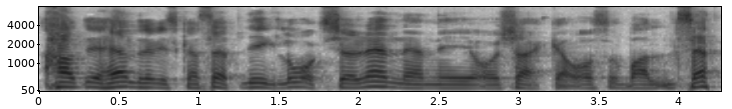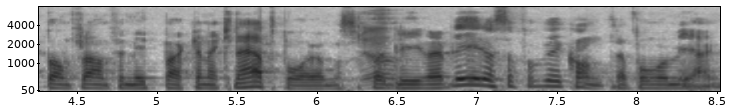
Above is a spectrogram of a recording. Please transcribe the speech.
hade ju hellre vi ska sett ligg lågt, kör en Nenny och käka och så bara sätt dem framför mittbackarna, knät på dem och så får det bli vad det blir och så får vi kontra på Aubameyang.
